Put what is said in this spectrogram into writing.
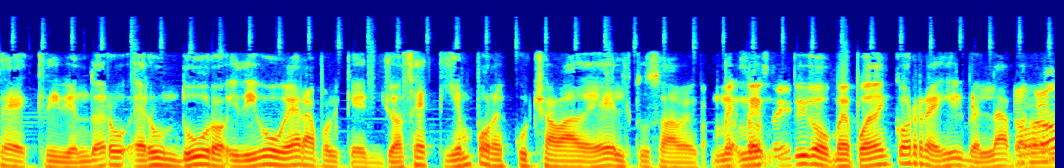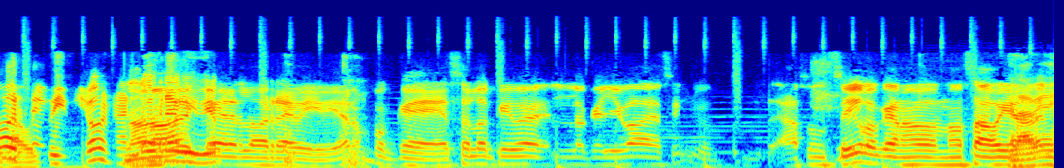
escribiendo era, un duro. Y digo era porque yo hace tiempo no escuchaba de él, tú sabes. Me, digo, me pueden corregir, ¿verdad? No, no, revivió. Naldo revivió. lo revivieron porque eso es lo que, lo que yo iba a decir hace un siglo que no, no sabía.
